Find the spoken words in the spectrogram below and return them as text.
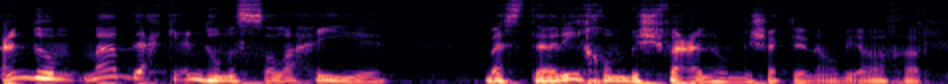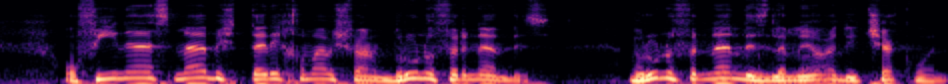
عندهم ما بدي أحكي عندهم الصلاحية بس تاريخهم بيشفع لهم بشكل أو بآخر. وفي ناس ما بش تاريخهم ما بيشفع لهم برونو فرنانديز. برونو فرنانديز لما يقعد يتشكون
